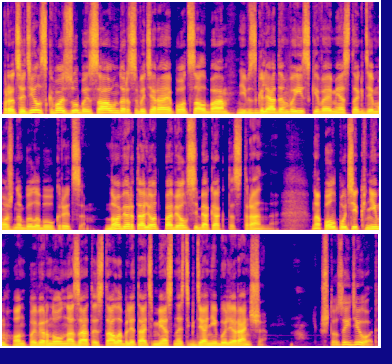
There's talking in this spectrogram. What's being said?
Процедил сквозь зубы Саундерс, вытирая пот со лба и взглядом выискивая место, где можно было бы укрыться. Но вертолет повел себя как-то странно. На полпути к ним он повернул назад и стал облетать местность, где они были раньше. «Что за идиот?»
